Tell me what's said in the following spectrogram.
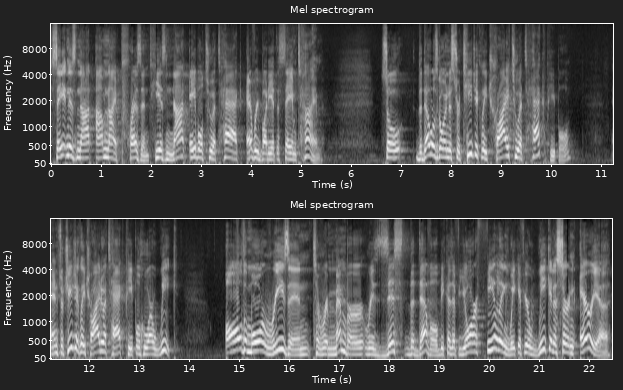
Satan is not omnipresent. He is not able to attack everybody at the same time. So the devil is going to strategically try to attack people and strategically try to attack people who are weak. All the more reason to remember resist the devil because if you're feeling weak, if you're weak in a certain area,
